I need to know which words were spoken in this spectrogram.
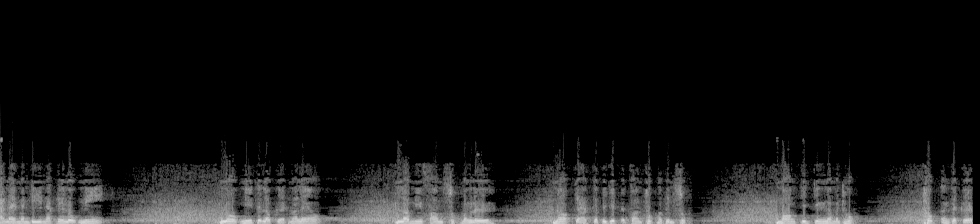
อะไรมันดีนักในโลกนี้ โลกนี้ที่เราเกิดมาแล้ว เรามีความสุขบ้างหรือนอกจากจะไปยึดความทุกข์มาเป็นสุข มองจริง ๆ แล้วมันทุกข์ทุกข์ตั้งแต่เกิด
